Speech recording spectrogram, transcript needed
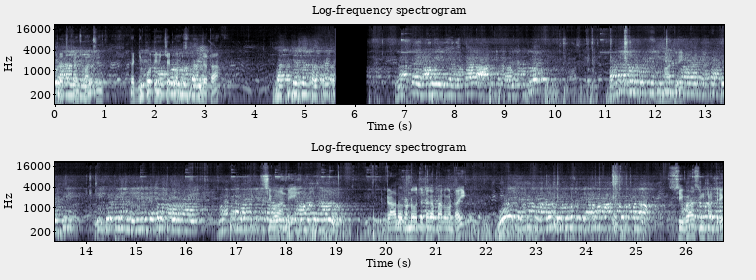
చూడొచ్చు ఫ్రెండ్స్ మంచి గట్టి పోటీనిచ్చేటువంటి జత మాదిరి. శివ అండి. డ్రాలో రెండవ జతగా పాల్గొంటాయి. శివ సింహాద్రి.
